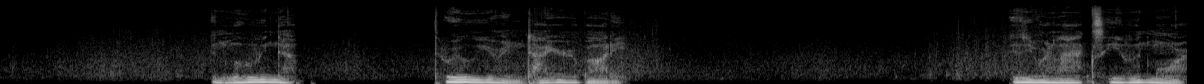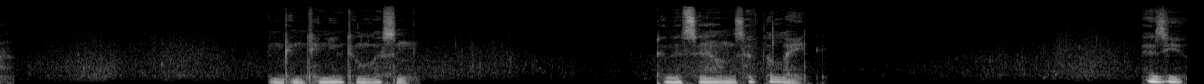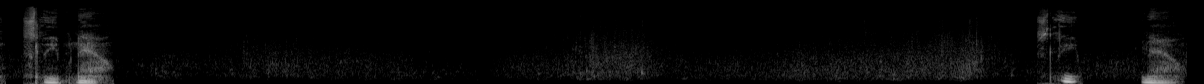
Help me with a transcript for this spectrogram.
and moving up through your entire body. As you relax even more and continue to listen to the sounds of the lake as you sleep now. Sleep now.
